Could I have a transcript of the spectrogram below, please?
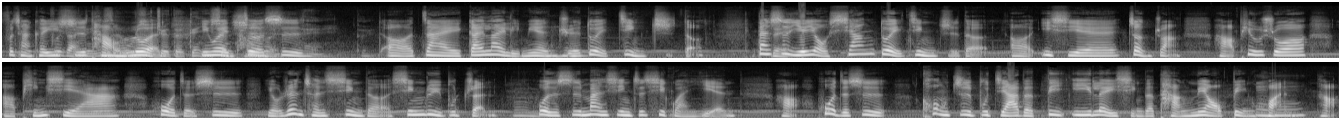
妇产科医师讨论，因为这是呃在该赖里面绝对禁止的。但是也有相对禁止的呃一些症状，好，譬如说啊贫血啊，或者是有妊娠性的心律不整，或者是慢性支气管炎，好，或者是控制不佳的第一类型的糖尿病患，好，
